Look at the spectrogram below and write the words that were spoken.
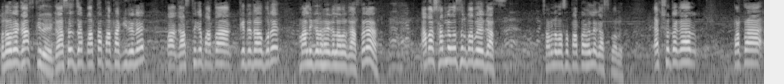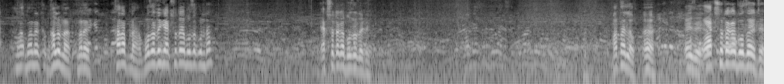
মানে ওরা গাছ কিনে গাছের যা পাতা পাতা কিনে নেয় গাছ থেকে পাতা কেটে দেওয়ার পরে মালিকের হয়ে গেল আবার গাছ, তাই না? আবার সামনে বছর পাবে গাছ। সামনে বছর পাতা হলে গাছ পাবে। একশো টাকার পাতা মানে ভালো না মানে খারাপ না। বোঝা দেখি একশো টাকা বোঝা কোনটা? একশো টাকা বোঝা দেখে। মাথায় লাও হ্যাঁ। এই যে, একশো টাকার বোঝা এটা।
